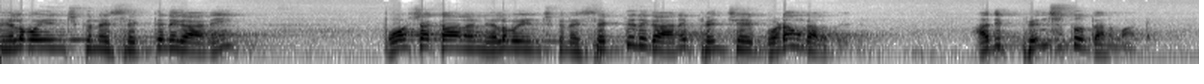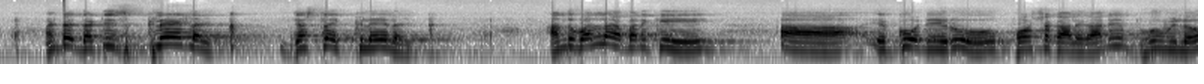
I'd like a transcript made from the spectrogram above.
నిల్వయించుకునే శక్తిని కానీ పోషకాలను నిల్వయించుకునే శక్తిని కానీ పెంచే గుణం కలదు అది పెంచుతుంది అనమాట అంటే that is clay like just like clay like అందువల్ల మనకి ఎక్కువ నీరు పోషకాలు కానీ భూమిలో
